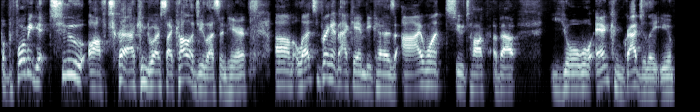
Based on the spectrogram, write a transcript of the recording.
but before we get too off track into our psychology lesson here um, let's bring it back in because i want to talk about your and congratulate you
